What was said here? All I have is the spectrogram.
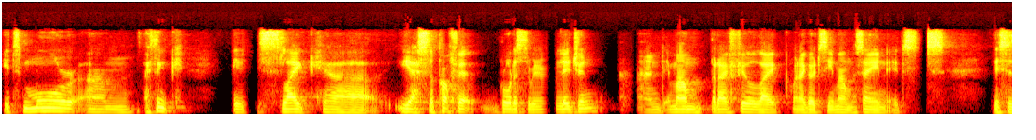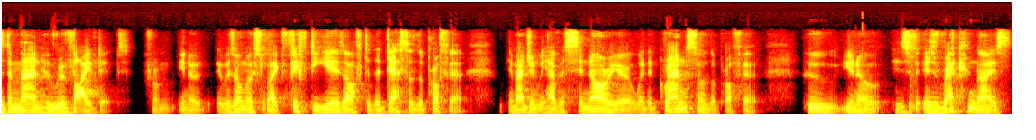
it's more. Um, I think it's like uh, yes, the Prophet brought us the religion and Imam, but I feel like when I go to see Imam Hussein, it's this is the man who revived it from you know it was almost like 50 years after the death of the Prophet. Imagine we have a scenario where the grandson of the Prophet, who you know is is recognized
